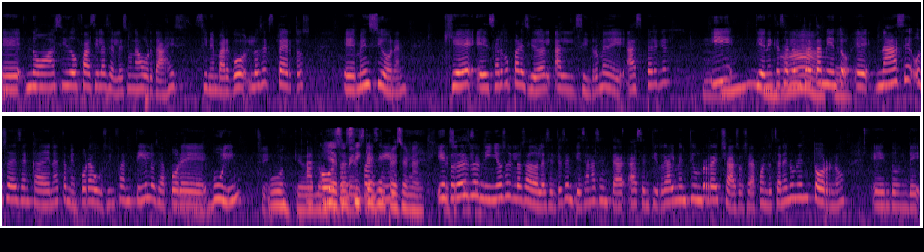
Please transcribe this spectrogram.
eh, no ha sido fácil hacerles un abordaje. Sin embargo, los expertos eh, mencionan que es algo parecido al, al síndrome de Asperger y tienen que hacerle un Ah, tratamiento. eh, nace o se desencadena también por abuso infantil, o sea, por eh, bullying. Uy, qué dolor. acoso Y eso sí que es impresionante. Y entonces los niños y los adolescentes empiezan a, sentar- a sentir realmente un rechazo, o sea, cuando están en un entorno en donde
